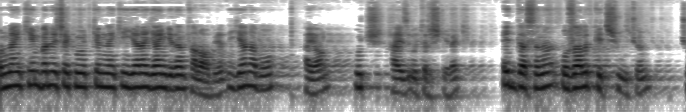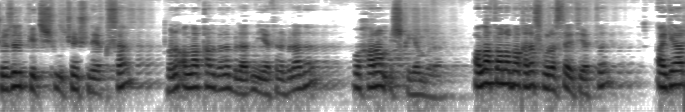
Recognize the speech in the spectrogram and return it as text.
Undan keyin bir necha kun o'tgandan keyin yana yangidan taloq berdi. Yana bu ayol uch hayz o'tirishi kerak. Iddasini uzalib ketishi uchun cho'zilib ketishi uchun shunday qilsa buni alloh qalbini biladi niyatini biladi. Bu harom ish qilgan bo'ladi. Alloh taolo baqara surasida aytyapti agar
